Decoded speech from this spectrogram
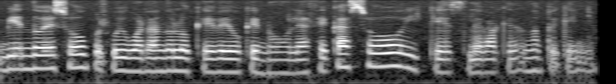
viendo eso, pues voy guardando lo que veo que no le hace caso y que se le va quedando pequeño.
